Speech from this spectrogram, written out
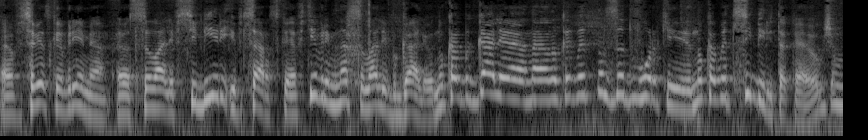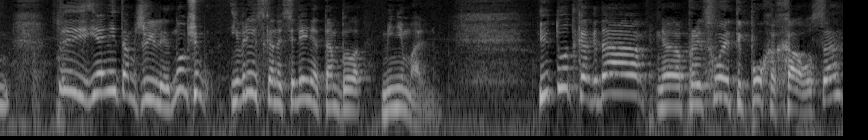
э, в советское время э, ссылали в Сибирь и в царское, в те времена ссылали в Галию. Ну, как бы Галия, она, ну, как бы, ну, задворки, ну, как бы это Сибирь такая. В общем, и они там жили. Ну, в общем, еврейское население там было минимальным. И тут, когда э, происходит эпоха хаоса,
